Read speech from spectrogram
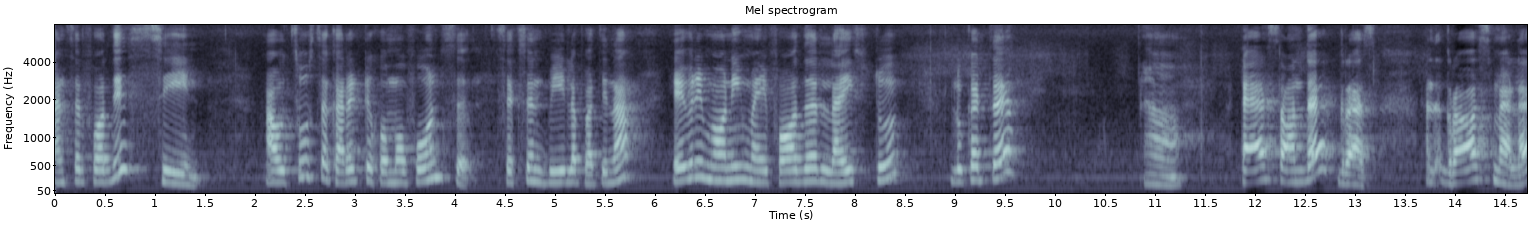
answer for the seen அவர் choose the correct homophones section பியில் பார்த்தீங்கன்னா every morning my father lies to look at the days on the cross அந்த கிராஸ் மேலே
